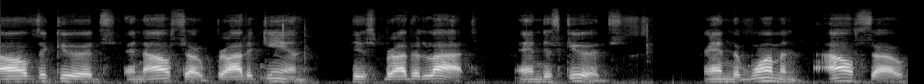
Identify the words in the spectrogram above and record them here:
all the goods, and also brought again his brother Lot and his goods, and the woman also,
